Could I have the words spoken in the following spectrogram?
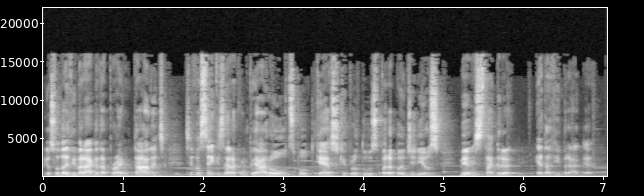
Eu sou Davi Braga da Prime Talent. Se você quiser acompanhar outros podcasts que produzo para a Band News, meu Instagram é Davi Braga.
